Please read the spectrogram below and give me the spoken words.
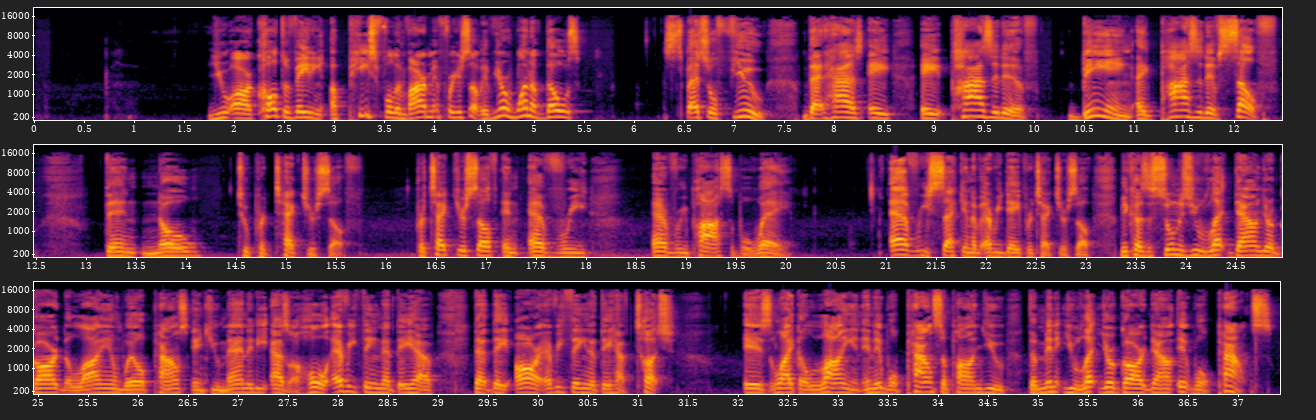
you are cultivating a peaceful environment for yourself. If you're one of those special few that has a a positive being, a positive self, then know to protect yourself. Protect yourself in every every possible way. Every second of every day, protect yourself. Because as soon as you let down your guard, the lion will pounce, and humanity as a whole, everything that they have, that they are, everything that they have touched, is like a lion and it will pounce upon you. The minute you let your guard down, it will pounce.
